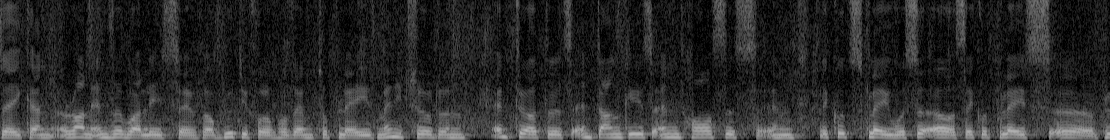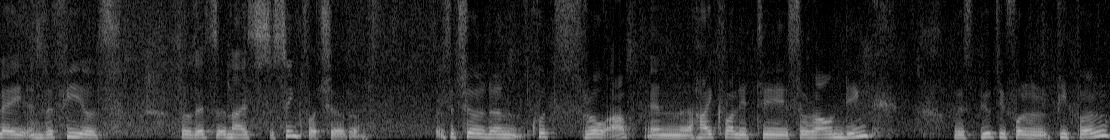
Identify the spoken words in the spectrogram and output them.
they can run in the valleys. They beautiful for them to play. Many children and turtles and donkeys and horses and they could play with the earth. They could play, uh, play in the fields. So that's a nice thing for children. The children could grow up in high quality surrounding with beautiful people.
